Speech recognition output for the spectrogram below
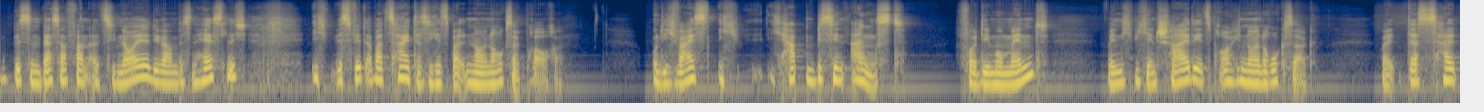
ein bisschen besser fand als die neue. Die war ein bisschen hässlich. Ich, es wird aber Zeit, dass ich jetzt bald einen neuen Rucksack brauche. Und ich weiß, ich, ich habe ein bisschen Angst vor dem Moment, wenn ich mich entscheide, jetzt brauche ich einen neuen Rucksack. Weil das ist halt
